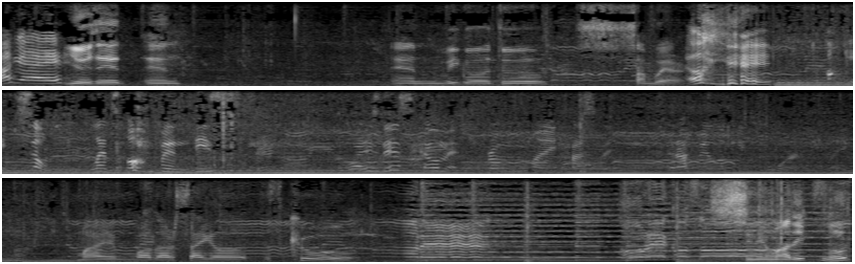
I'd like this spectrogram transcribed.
Okay. use it, and and we go to somewhere. Okay. Okay, so let's open this. What is this? Helmet from my husband that I've been looking for. Like, My motorcycle is cool. Cinematic mood.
